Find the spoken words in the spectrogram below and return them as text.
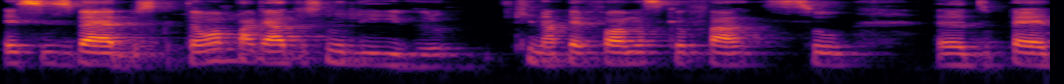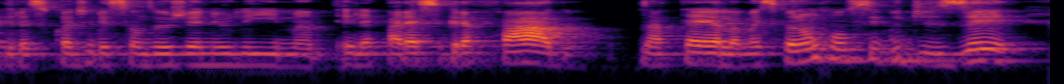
esses verbos que estão apagados no livro, que na performance que eu faço uh, do Pedras, com a direção do Eugênio Lima, ele aparece grafado na tela, mas que eu não consigo dizer,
